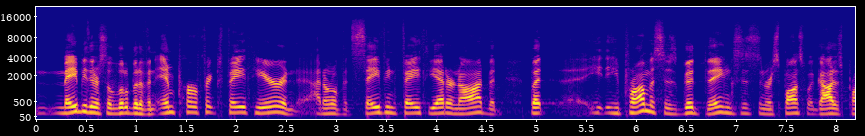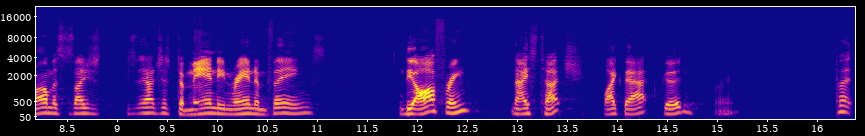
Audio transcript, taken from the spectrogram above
maybe there's a little bit of an imperfect faith here, and I don't know if it's saving faith yet or not, but, but uh, he, he promises good things. This is in response to what God has promised. It's not just, he's not just demanding random things. The offering, nice touch, like that, good, right? But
